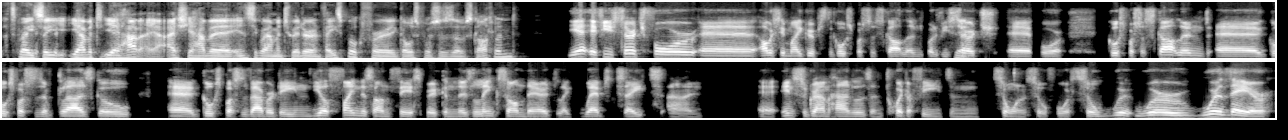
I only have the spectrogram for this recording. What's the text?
That's great. So you have it. You have actually have a Instagram and Twitter and Facebook for Ghostbusters of Scotland. Yeah, if you search for uh, obviously my group's the Ghostbusters of Scotland, but if you search yeah. uh, for Ghostbusters Scotland, uh, Ghostbusters of Glasgow, uh, Ghostbusters of Aberdeen, you'll find us on Facebook, and there's links on there to like websites and uh, Instagram handles and Twitter feeds and so on and so forth. So we're we're we're there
